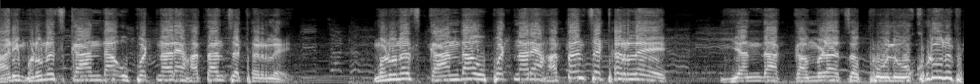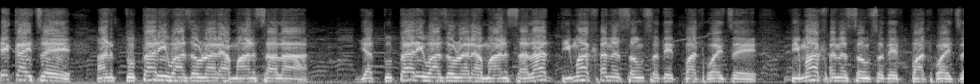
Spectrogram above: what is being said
आणि म्हणूनच कांदा उपटणाऱ्या हातांचं ठरलंय. म्हणूनच कांदा उपटणाऱ्या हातांचं ठरलंय. यंदा कमळाचं फूल उखडून फेकायचंय आणि तुतारी वाजवणाऱ्या माणसाला या तुतारी वाजवणाऱ्या माणसाला दिमाखानं संसदेत पाठवायचंय दिमाखानं संसदेत पाठवायचंय.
